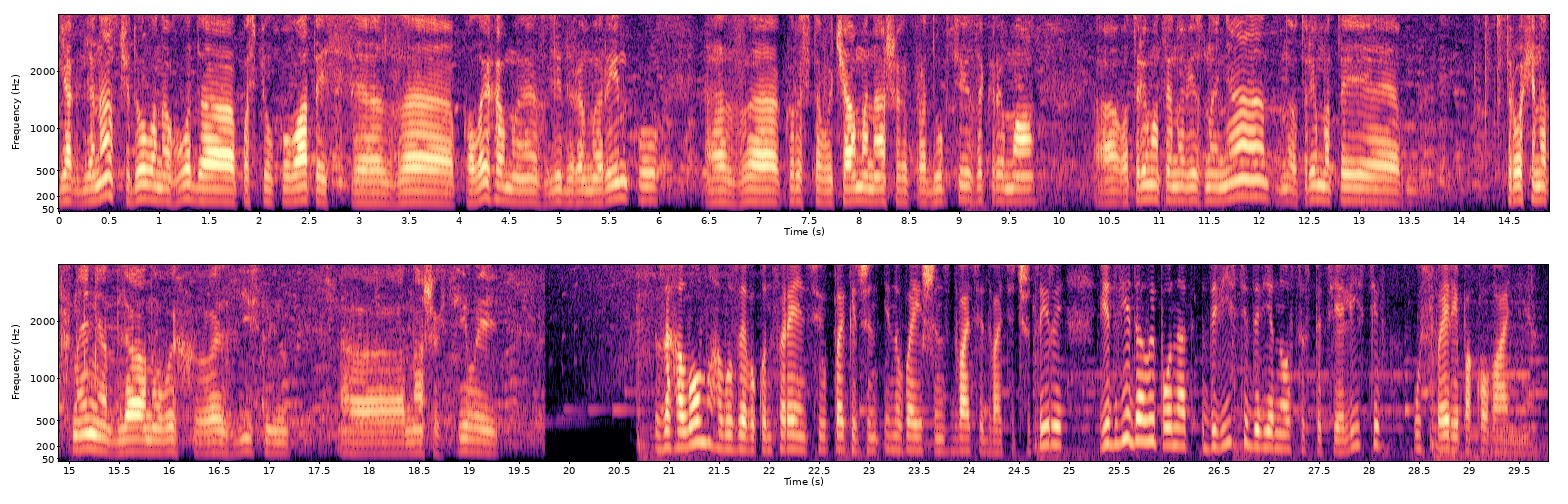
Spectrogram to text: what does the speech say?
як для нас чудова нагода поспілкуватись е, з колегами, з лідерами ринку, е, з користувачами нашої продукції, зокрема, е, отримати нові знання, отримати трохи натхнення для нових здійснень наших цілей. Загалом галузеву конференцію Packaging Innovations 2024 відвідали понад 290 спеціалістів у сфері пакування.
